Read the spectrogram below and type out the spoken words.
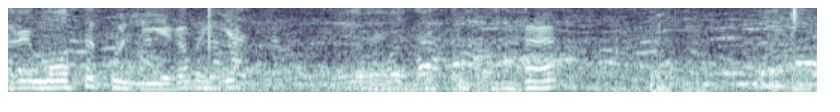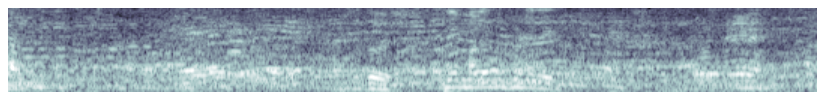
अरे मौसम खोल लीजिएगा भैया। मला थोडे दे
